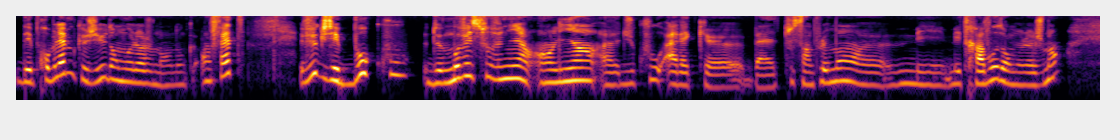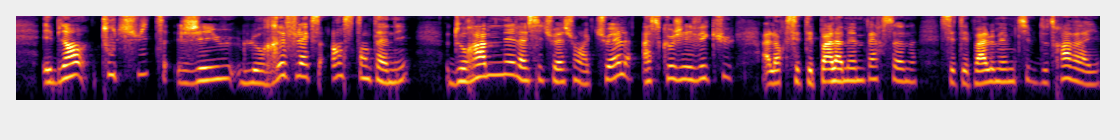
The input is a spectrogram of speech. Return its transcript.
des problèmes que j'ai eu dans mon logement. Donc, en fait, vu que j'ai beaucoup de mauvais souvenirs en lien, euh, du coup, avec bah, tout simplement mes travaux dans mon logement, eh bien, tout de suite, j'ai eu le réflexe instantané de ramener la situation actuelle à ce que j'ai vécu, alors que c'était pas la même personne, c'était pas le même type de travail.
